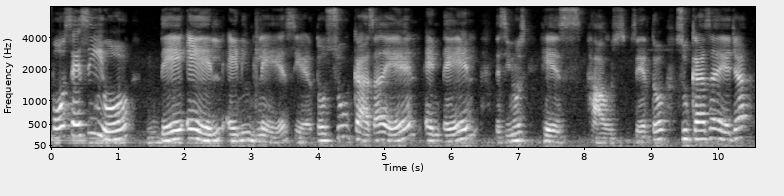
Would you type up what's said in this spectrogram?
posesivo de él en inglés, ¿cierto? Su casa de él, en él decimos his house, ¿cierto? Su casa de ella,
